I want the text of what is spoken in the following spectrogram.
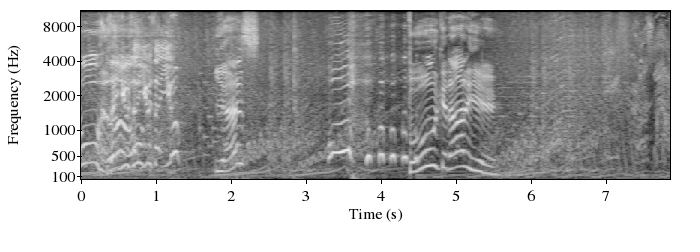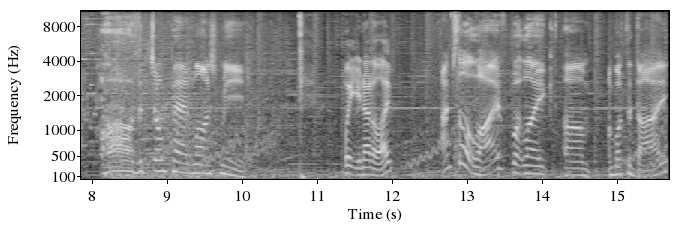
Oh, hello. that you? Is that you? Is that you? Yes. Fool, get out of here. Oh, the jump pad launched me. Wait, you're not alive? I'm still alive, but like, um, I'm about to die.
